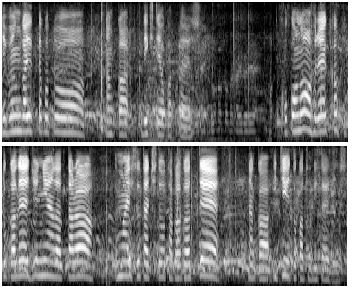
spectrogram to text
自分が言ったことをなんかできてよかったですここのフレークカップとかでジュニアだったら上手い人たちと戦ってなんか1位とか取りたいです。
